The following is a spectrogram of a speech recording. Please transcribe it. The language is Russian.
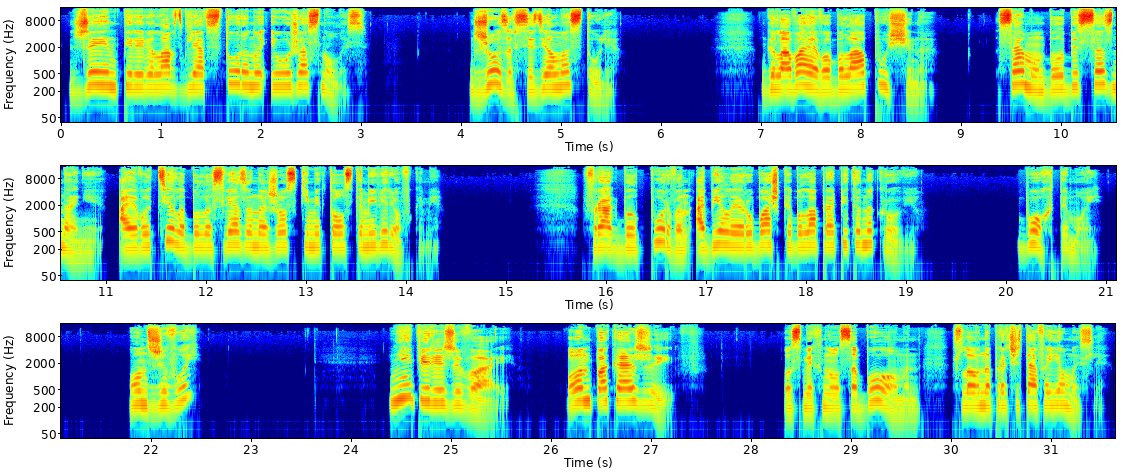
Джейн перевела взгляд в сторону и ужаснулась. Джозеф сидел на стуле. Голова его была опущена. Сам он был без сознания, а его тело было связано жесткими толстыми веревками. Фраг был порван, а белая рубашка была пропитана кровью. Бог ты мой! Он живой? Не переживай, он пока жив усмехнулся Боуман, словно прочитав ее мысли.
